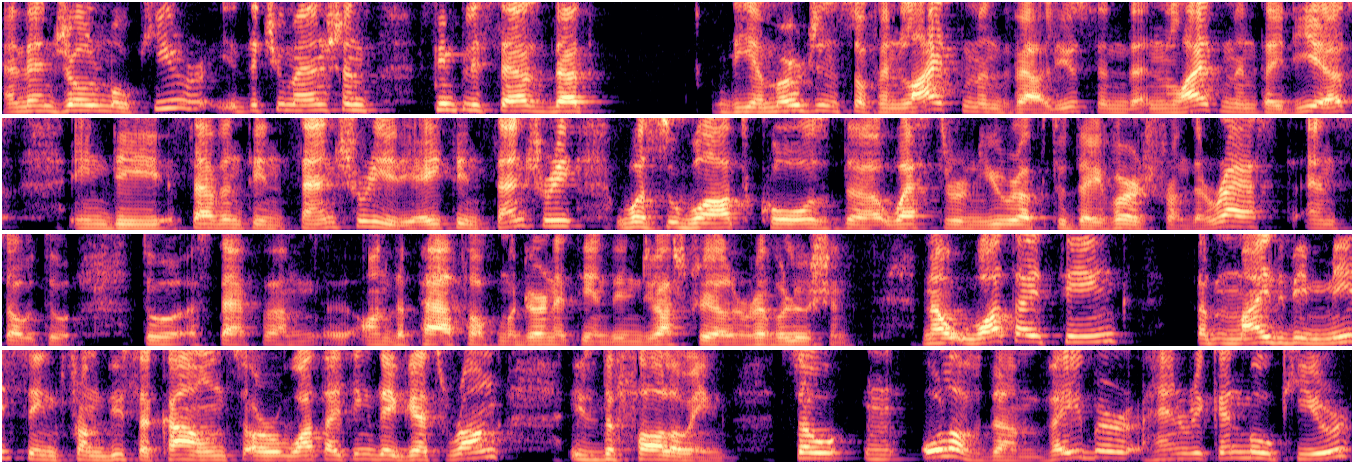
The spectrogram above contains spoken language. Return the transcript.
And then Joel Mokyr that you mentioned simply says that the emergence of Enlightenment values and Enlightenment ideas in the 17th century, the 18th century, was what caused uh, Western Europe to diverge from the rest and so to, to step um, on the path of modernity and the Industrial Revolution. Now, what I think uh, might be missing from these accounts or what I think they get wrong is the following. So um, all of them, Weber, Henrich, and Mokyr,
